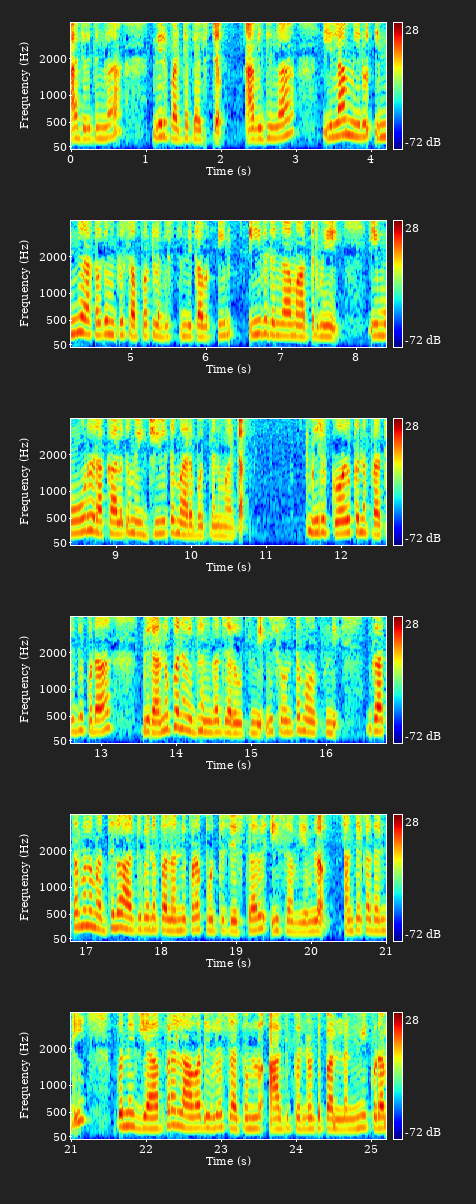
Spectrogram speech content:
అదేవిధంగా మీరు పడ్డ కష్టం. ఆ విధంగా ఇలా మీరు ఇన్ని రకాలుగా మీకు సపోర్ట్ లభిస్తుంది కాబట్టి ఈ విధంగా మాత్రమే ఈ మూడు రకాలుగా మీ జీవితం మారబోతుంది అనమాట మీరు కోరుకున్న ప్రతిదీ కూడా మీరు అనుకున్న విధంగా జరుగుతుంది. మీ సొంతం అవుతుంది గతముల మధ్యలో ఆగిపోయిన పనులన్నీ కూడా పూర్తి చేస్తారు ఈ సమయంలో. అంతే కదండి? కొన్ని వ్యాపార లావాదేవీలు సగంలో ఆగిపోయినటువంటి పనులన్నీ కూడా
